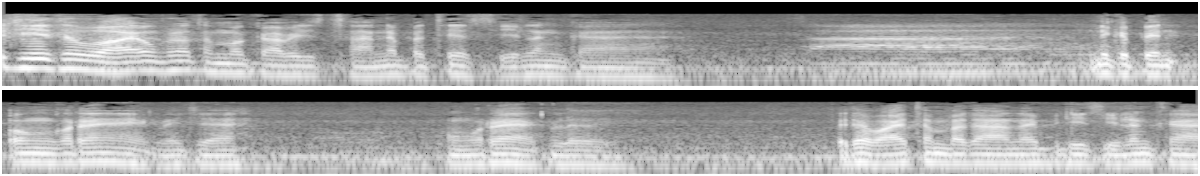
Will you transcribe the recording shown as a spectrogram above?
พิธีถวายองค์พระธรรมกายปฏิสานในประเทศศรีลังกา นี่ก็เป็นองค์แรกนะจ๊ะ องค์แรกเลย ไปถวายธรรมประธานในพิธีศรีลังกา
